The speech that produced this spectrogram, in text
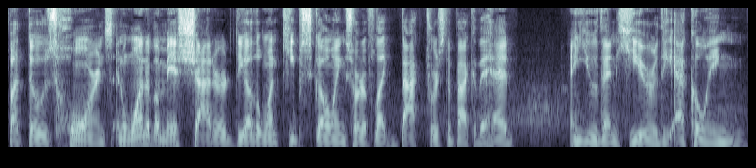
but those horns, and one of them is shattered, the other one keeps going, sort of like back towards the back of the head. And you then hear the echoing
